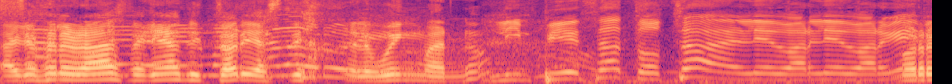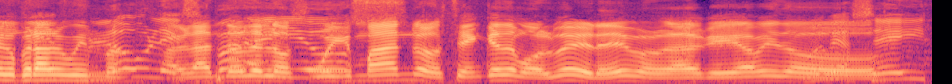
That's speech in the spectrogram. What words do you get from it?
Hay que celebrar las pequeñas victorias, tío. El Uri. Wingman, ¿no? Limpieza total, Edward Gaming. Hemos recuperado el Wingman. Hablando de los. Wingman, nos los tienen que devolver, ¿eh? Porque aquí ha habido... 9 a 6.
